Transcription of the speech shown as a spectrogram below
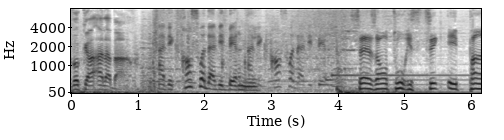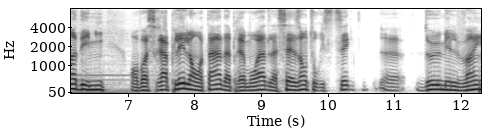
Avocat à la barre. Avec François-David Bernier. Avec François-David Bernier. Saison touristique et pandémie. On va se rappeler longtemps, d'après moi, de la saison touristique 2020.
